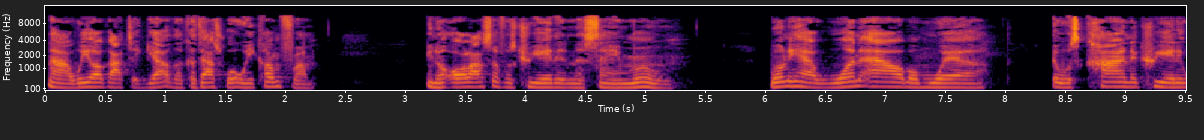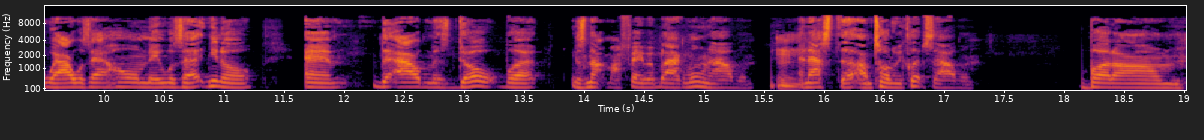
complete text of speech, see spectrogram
Nah, we all got together because that's where we come from. You know, all our stuff was created in the same room. We only had one album where it was kind of created where I was at home, they was at, you know, and the album is dope, but it's not my favorite Black Moon album, and that's the um, Total Eclipse album. But um,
